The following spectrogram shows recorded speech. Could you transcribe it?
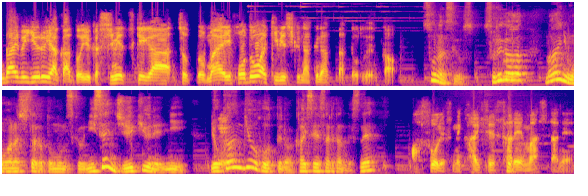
だいぶ緩やかというか、締め付けがちょっと前ほどは厳しくなくなったってことですか？そうなんですよ。それが前にもお話ししたかと思うんですけど、2019年に旅館業法っていうのが改正されたんですね。あ、そうですね。改正されましたね。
